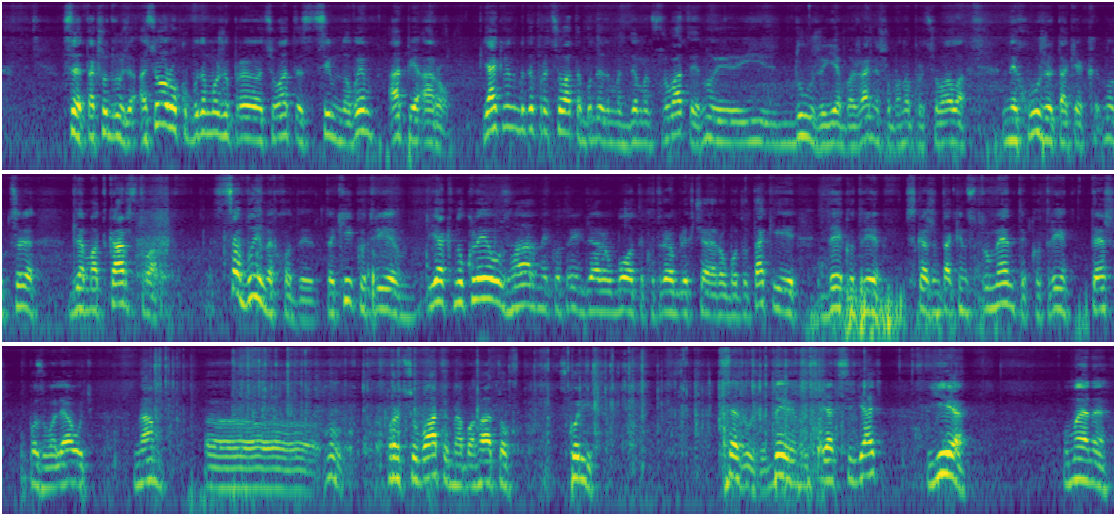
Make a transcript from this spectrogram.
Все, так що, друзі, а цього року будемо вже працювати з цим новим API-ARO. Як він буде працювати, будемо демонструвати. Ну і, і дуже є бажання, щоб воно працювало не хуже, так як ну це для маткарства. Це винаходи, такі, котрі, як нуклеус гарний, котрий для роботи, котрий облегчає роботу, так і декотрі, скажімо так, інструменти, котрі теж дозволяють нам е, ну, працювати набагато скоріше. Все, друзі, дивимося, як сидять. Є у мене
